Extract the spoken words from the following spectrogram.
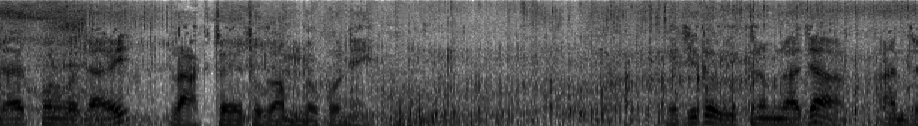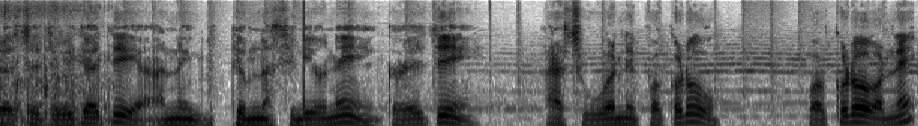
ડર પણ વધારે લાગતો હતો ગામ લોકોને. પછી તો વિક્રમ રાજા આ દ્રશ્ય જોઈ જાય છે અને તેમના સિંધીઓને કહે છે, આ સુવરને પકડો પકડો અને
